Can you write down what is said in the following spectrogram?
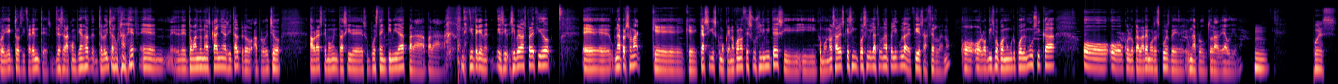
proyectos diferentes? Desde la confianza, te, lo he dicho alguna vez, eh, tomando unas cañas y tal, pero aprovecho ahora este momento así de supuesta intimidad para, para decirte que me- si, si me has parecido eh, una persona que, que casi es como que no conoce sus límites y, como no sabes que es imposible hacer una película, decides hacerla, ¿no? O, o lo mismo con un grupo de música o, o con lo que hablaremos después de una productora de audio, ¿no? Mm, Pues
